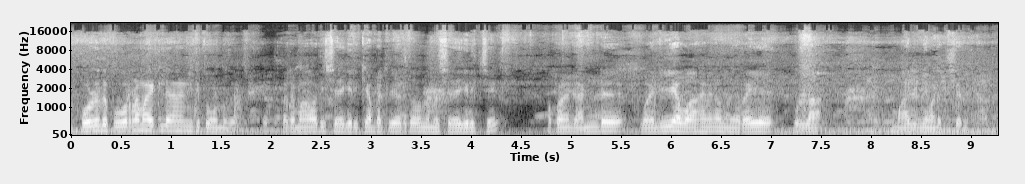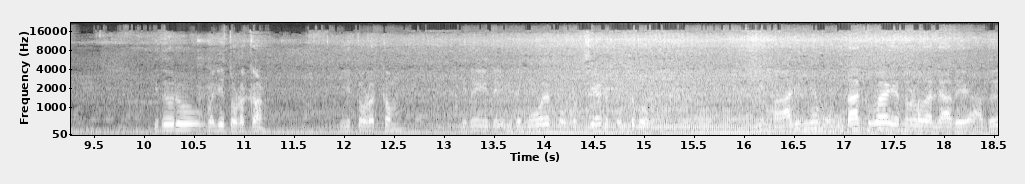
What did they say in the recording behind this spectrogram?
ഇപ്പോഴത് പൂർണമായിട്ടില്ലാന്ന് എനിക്ക് തോന്നുന്നത്. പരമാവധി ശേഖരിക്കാൻ പറ്റിയിടത്തോളം നമ്മൾ ശേഖരിച്ച് അപ്പോൾ രണ്ട് വലിയ വാഹനങ്ങൾ നിറയെ ഉള്ള മാലിന്യമാണ് എത്തിച്ചത് ഇതൊരു വലിയ തുടക്കമാണ്. ഈ തുടക്കം ഇത് ഇത് ഇതുപോലെ തുടർച്ചയായിട്ട് കൊണ്ടുപോകും. ഈ മാലിന്യം ഉണ്ടാക്കുക എന്നുള്ളതല്ലാതെ അത്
